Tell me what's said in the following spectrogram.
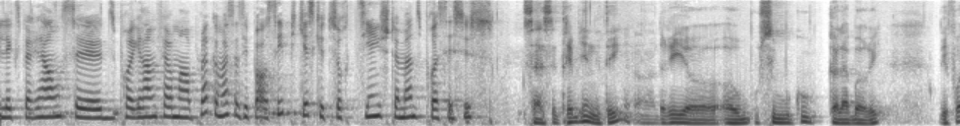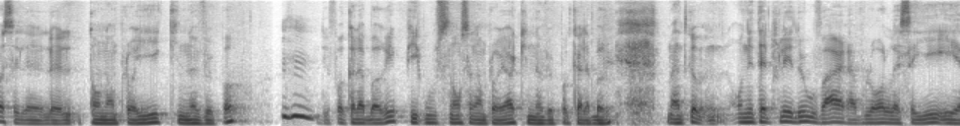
l'expérience du programme Ferme Emploi. Comment ça s'est passé? Puis qu'est-ce que tu retiens justement du processus? Ça s'est très bien été. André a aussi beaucoup collaboré. Des fois, c'est le, ton employé qui ne veut pas. des fois collaborer, puis ou sinon c'est l'employeur qui ne veut pas collaborer. Mais en tout cas, on était tous les deux ouverts à vouloir l'essayer et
